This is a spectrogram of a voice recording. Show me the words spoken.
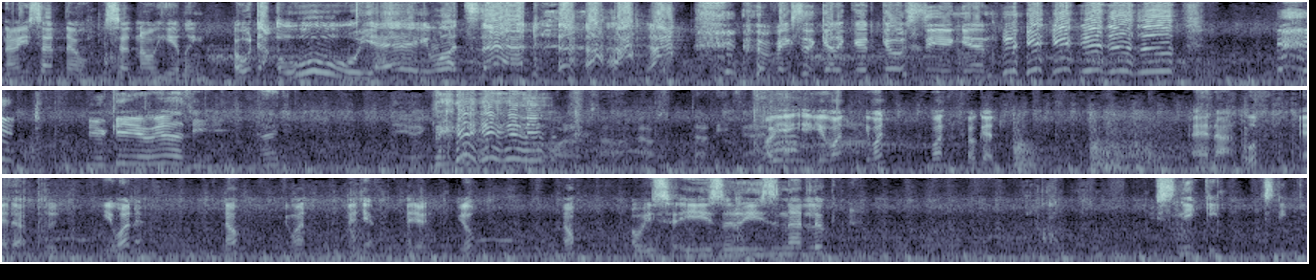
No, he said no. He said no healing. Oh, no. Ooh, yay, what's that? Makes it get a good ghosty again. you can ready. Yeah, keep going. You know what I'm talking about, daddy. Oh, you, you want? You want? One? Oh, good. And, uh, whoop. And, uh, you want it? No? You want? And yeah. Yup. No? Oh, he's, he's, he's not looking. He's sneaky. Sneaky.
